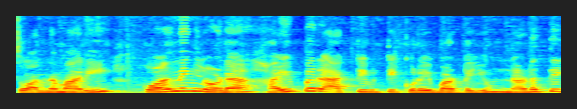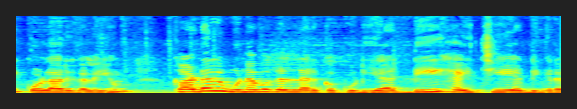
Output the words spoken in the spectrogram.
ஸோ அந்த மாதிரி குழந்தைங்களோட ஹைப்பர் ஆக்டிவிட்டி குறைபாட்டையும் நடத்தை கோளாறுகளையும் கடல் உணவுகளில் இருக்கக்கூடிய டிஹெச்ஏ அப்படிங்கிற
